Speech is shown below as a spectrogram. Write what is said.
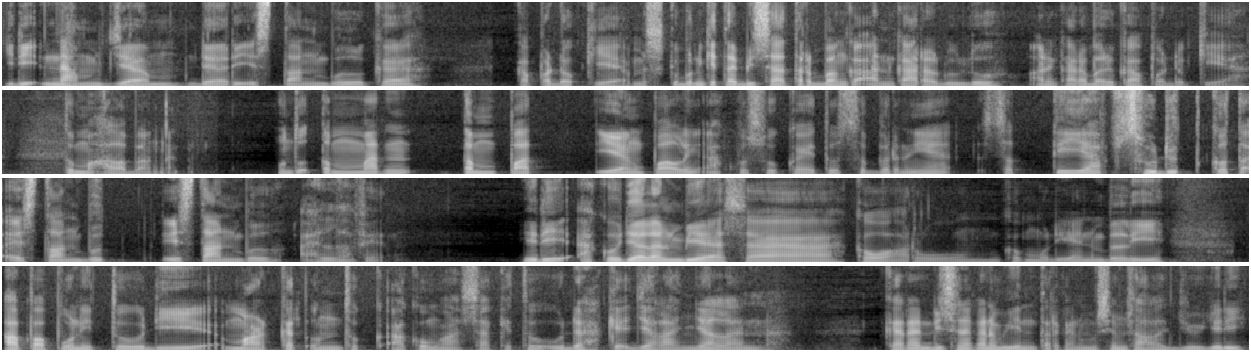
Jadi 6 jam dari Istanbul ke Kapadokia. Meskipun kita bisa terbang ke Ankara dulu, Ankara baru ke Kapadokia. Itu mahal banget. Untuk teman tempat yang paling aku suka itu sebenarnya setiap sudut kota Istanbul, Istanbul, I love it. Jadi aku jalan biasa ke warung, kemudian beli apa pun itu di market untuk aku masak itu udah kayak jalan-jalan. Karena di sana kan winter kan musim salju. Jadi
